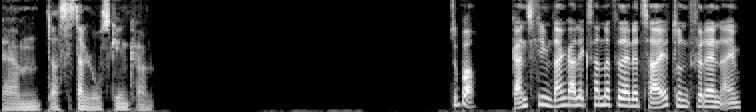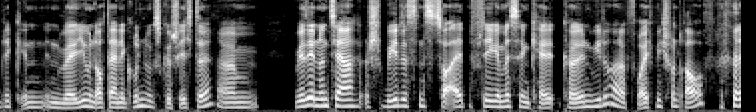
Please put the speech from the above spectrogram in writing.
ähm, dass es dann losgehen kann. Super. Ganz lieben Dank, Alexander, für deine Zeit und für deinen Einblick in, in Value und auch deine Gründungsgeschichte. Ähm, wir sehen uns ja spätestens zur Altenpflegemesse in Köln wieder. Da freue ich mich schon drauf.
